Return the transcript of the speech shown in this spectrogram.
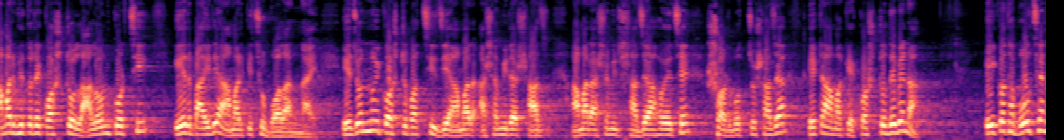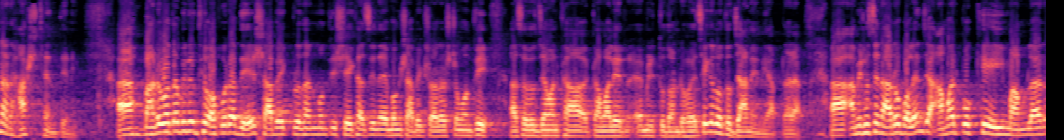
আমার ভেতরে কষ্ট লালন করছি, এর বাইরে আমার কিছু বলার নাই। এজন্যই কষ্ট পাচ্ছি যে আমার আসামিরা সাজ, আমার আসামির সাজা হয়েছে, সর্বোচ্চ সাজা। এটা আমাকে কষ্ট দেবে না? এই কথা বলছেন আর হাসছেন তিনি। মানবতা বিরোধী অপরাধে সাবেক প্রধানমন্ত্রী শেখ হাসিনা এবং সাবেক স্বরাষ্ট্রমন্ত্রী আসাদুজ্জামান কামালের মৃত্যুদণ্ড হয়েছে এগুলো তো জানেনই আপনারা। আমির হোসেন আরও বলেন যে, আমার পক্ষে এই মামলার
